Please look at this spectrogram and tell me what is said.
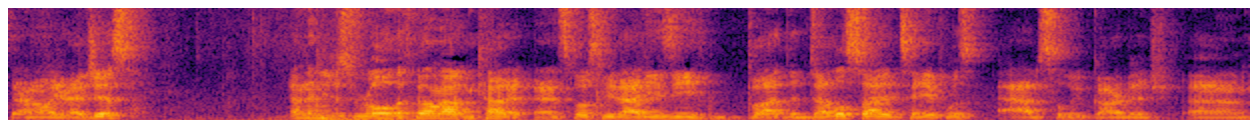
down all your edges, and then you just roll the film out and cut it. And it's supposed to be that easy, but the double-sided tape was absolute garbage. Um,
